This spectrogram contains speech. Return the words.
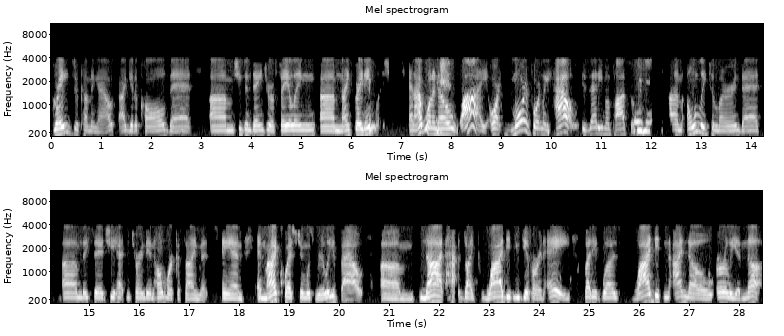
grades are coming out, I get a call that um, she's in danger of failing um, ninth grade English. And I want to know why, or more importantly, how is that even possible? Um, only to learn that um, they said she hadn't turned in homework assignments. And and my question was really about um, not how, like why didn't you give her an A, but it was why didn't I know early enough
